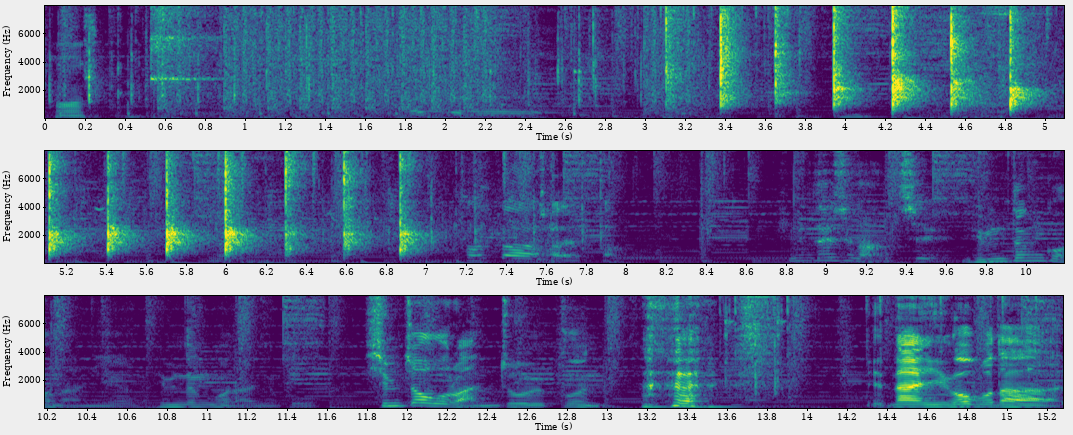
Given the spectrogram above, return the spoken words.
도와줄게 힘들진 않지 힘든 건 아니에요. 힘든 건 아니고. 심적으로 안 좋을 뿐. 난 이거보다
